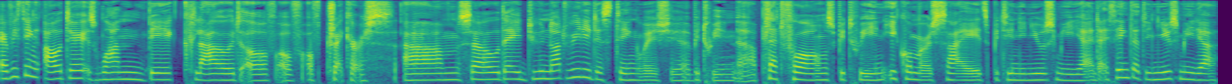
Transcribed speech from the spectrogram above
everything out there is one big cloud of of, of trackers. Um, so they do not really distinguish uh, between uh, platforms, between e-commerce sites, between the news media. And I think that the news media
